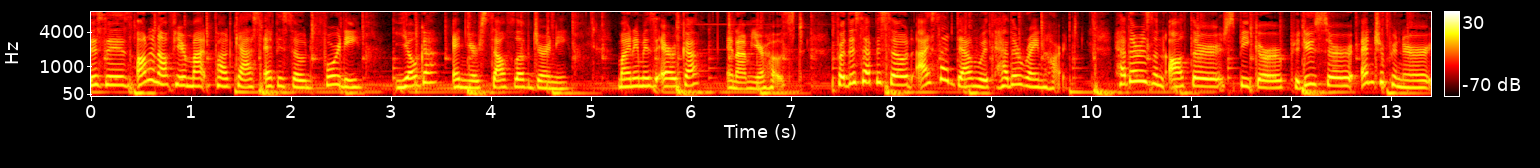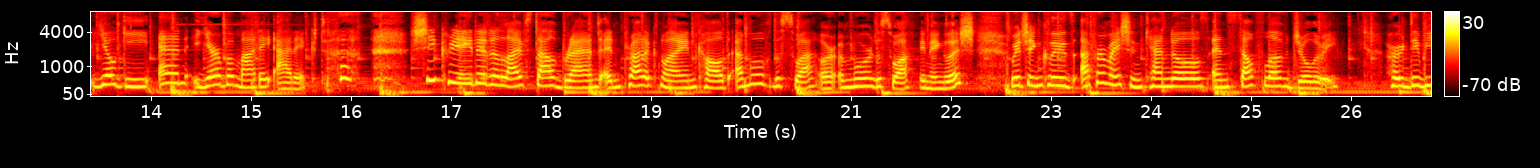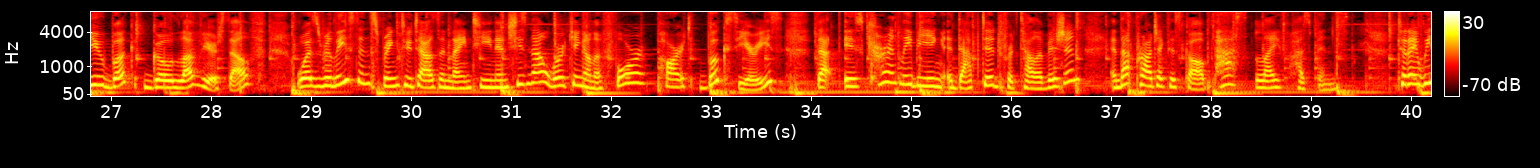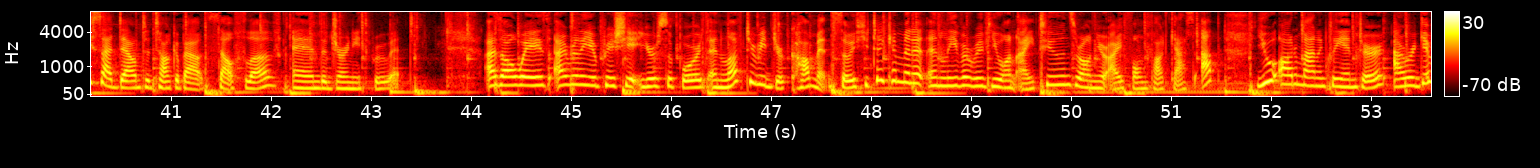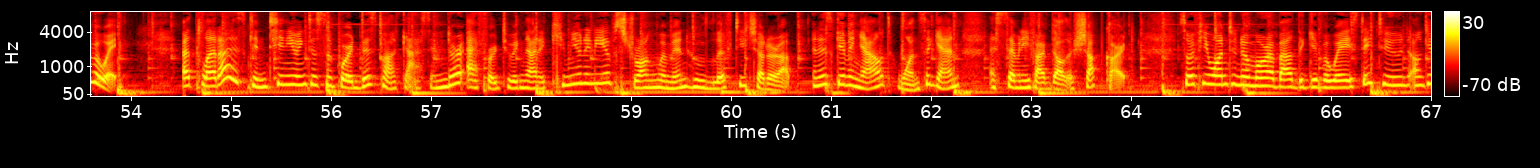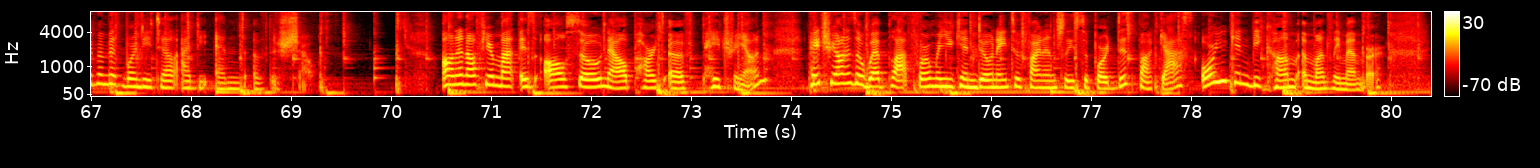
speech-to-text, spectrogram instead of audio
This is On and Off Your Mat podcast, episode 40 Yoga and Your Self Love Journey. My name is Erica, and I'm your host. For this episode, I sat down with Heather Reinhardt. Heather is an author, speaker, producer, entrepreneur, yogi, and yerba mate addict. she created a lifestyle brand and product line called Amour de Soi, or Amour de Soi in English, which includes affirmation candles and self love jewelry. Her debut book, Go Love Yourself, was released in spring 2019, and she's now working on a four part book series that is currently being adapted for television, and that project is called Past Life Husbands. Today, we sat down to talk about self love and the journey through it. As always, I really appreciate your support and love to read your comments. So if you take a minute and leave a review on iTunes or on your iPhone podcast app, you automatically enter our giveaway. Athleta is continuing to support this podcast in their effort to ignite a community of strong women who lift each other up and is giving out, once again, a $75 shop card. So if you want to know more about the giveaway, stay tuned. I'll give a bit more detail at the end of the show. On and Off Your Mat is also now part of Patreon. Patreon is a web platform where you can donate to financially support this podcast or you can become a monthly member.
